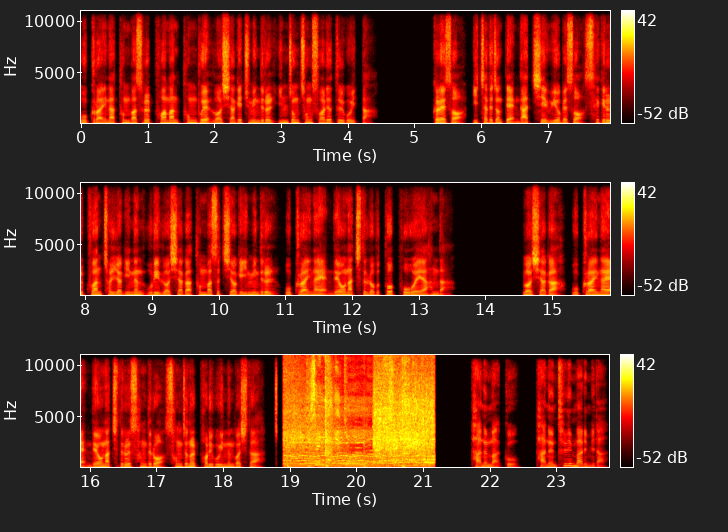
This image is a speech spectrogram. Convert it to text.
우크라이나 돈바스를 포함한 동부의 러시아계 주민들을 인종청소하려 들고 있다. 그래서 2차 대전 때 나치의 위협에서 세계를 구한 전력이 있는 우리 러시아가 돈바스 지역의 인민들을 우크라이나의 네오나치들로부터 보호해야 한다. 러시아가 우크라이나의 네오나치들을 상대로 성전을 벌이고 있는 것이다. 이 생각이고 이 생각이고 반은 맞고 반은 틀린 말입니다.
